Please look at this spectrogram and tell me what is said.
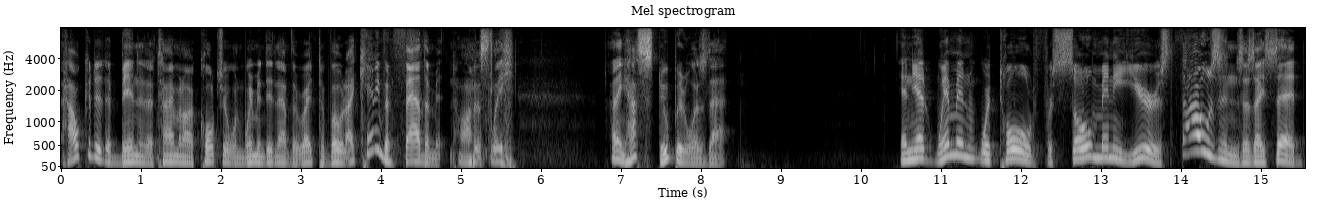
how could it have been at a time in our culture when women didn't have the right to vote? I can't even fathom it, honestly. I think, how stupid was that? And yet, women were told for so many years, thousands, as I said,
